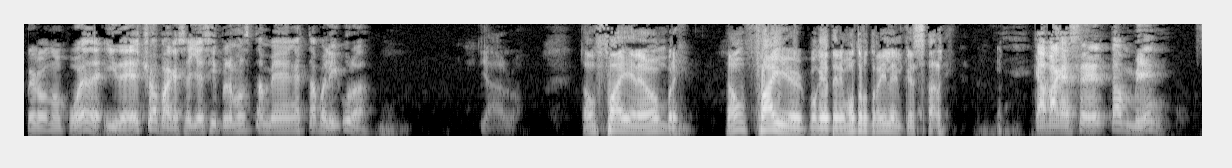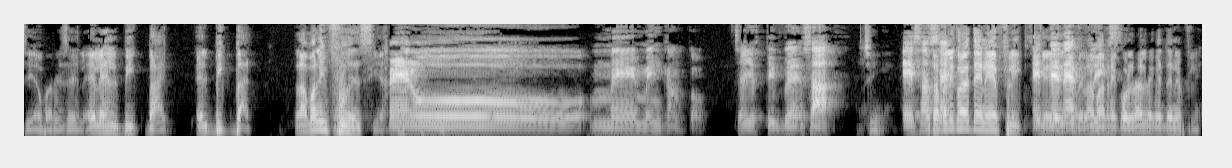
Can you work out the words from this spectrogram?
pero no puede. Y de hecho aparece Jesse Plemons también en esta película. Diablo. Está on fire el hombre. Está on fire, porque tenemos otro trailer que sale. Que aparece él también. Sí, aparece él. Él es el Big Bad. El Big Bad. La mala influencia. Pero me, me encantó. O sea, yo estoy... O sea, Sí. Esa Esta película es de Netflix. Es de Netflix. Para recordarle que es de Netflix.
